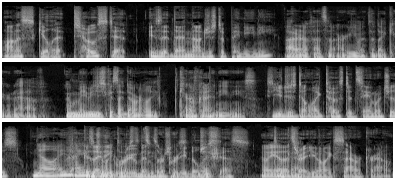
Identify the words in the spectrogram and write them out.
on a skillet, toast it. Is it then not just a panini? I don't know if that's an argument that I care to have. Or Maybe just because I don't really care Okay. for paninis. So you just don't like toasted sandwiches? No, I Because I, enjoy think Reubens are pretty Just- delicious. oh yeah, that's okay. right. You don't like sauerkraut.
